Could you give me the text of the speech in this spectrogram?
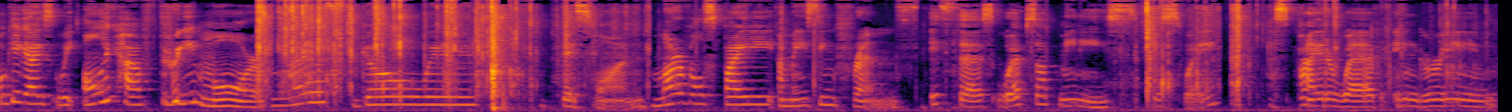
Okay, guys, we only have three more. Let's go with this one. Marvel Spidey Amazing Friends. It says Webs Up Minis this way. A spider web in green.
